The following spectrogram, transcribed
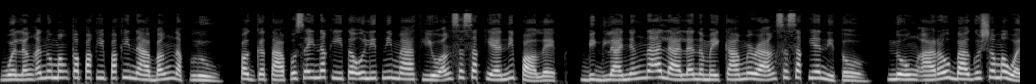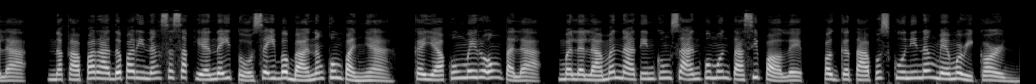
Walang anumang kapakipakinabang na clue. Pagkatapos ay nakita ulit ni Matthew ang sasakyan ni Pollack. Bigla niyang naalala na may camera ang sasakyan nito. Noong araw bago siya mawala, nakaparada pa rin ang sasakyan na ito sa ibaba ng kumpanya. Kaya kung mayroong tala, malalaman natin kung saan pumunta si Pollack. Pagkatapos kunin ng memory card,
